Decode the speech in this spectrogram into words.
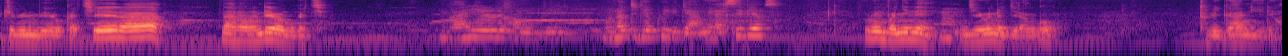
ibyo bintu mbiheruka kera narara ndeba bugacya ngaha rero reka mubwire ngwino tujye kwiryamira sibyo urumva nyine? Ngewe nagira ngo tubiganireho.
